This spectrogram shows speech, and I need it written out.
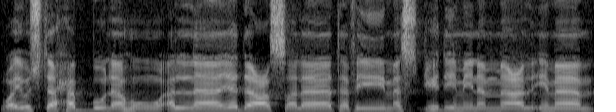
ويستحب له ألا يدع الصلاة في مسجد من مع الإمام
